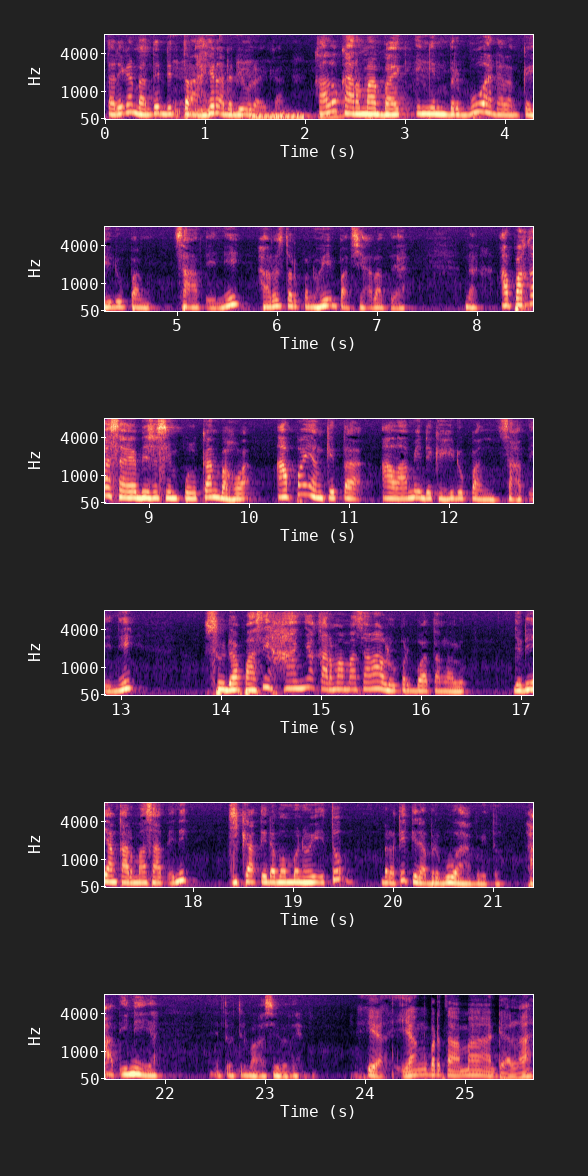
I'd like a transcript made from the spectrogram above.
tadi kan Bante di terakhir ada diuraikan. Kalau karma baik ingin berbuah dalam kehidupan saat ini harus terpenuhi empat syarat ya. Nah, apakah saya bisa simpulkan bahwa apa yang kita alami di kehidupan saat ini sudah pasti hanya karma masa lalu, perbuatan lalu. Jadi yang karma saat ini jika tidak memenuhi itu berarti tidak berbuah begitu. Saat ini ya. Itu terima kasih Bete. Ya, yang pertama adalah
